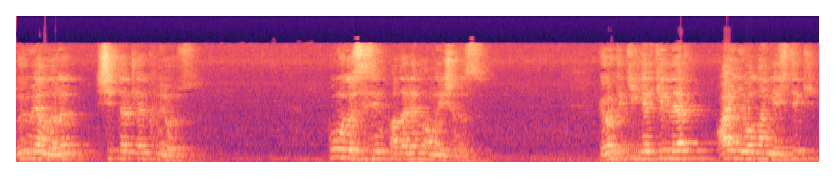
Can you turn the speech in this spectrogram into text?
duymayanları şiddetle kınıyoruz. Bu mudur sizin adalet anlayışınız? Gördük ki yetkililer aynı yoldan geçtik,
